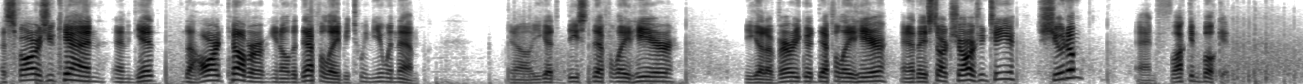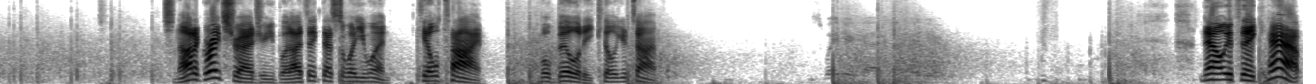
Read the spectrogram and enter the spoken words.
as far as you can and get the hard cover, you know, the defilade between you and them. You know, you got a decent defilade here. You got a very good defilade here. And if they start charging to you, shoot them and fucking book it. It's not a great strategy, but I think that's the way you win. Kill time. Mobility. Kill your time. Now, if they cap,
